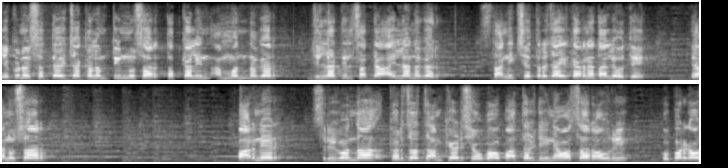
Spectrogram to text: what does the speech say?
एकोणीसशे सत्तावीसच्या कलम तीन नुसार तत्कालीन अहमदनगर जिल्ह्यातील सध्या आयलानगर स्थानिक क्षेत्र जाहीर करण्यात आले होते. त्यानुसार पारनेर श्रीगोंदा कर्जत जामखेड शेवगाव पाथर्डी नेवासा राहुरी कोपरगाव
